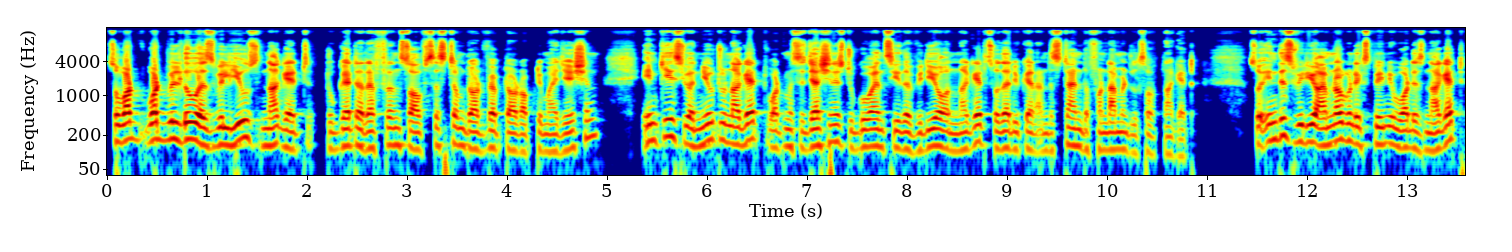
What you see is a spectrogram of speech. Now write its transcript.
So what, what we'll do is we'll use NuGet to get a reference of system.web.optimization. In case you are new to NuGet, what my suggestion is to go and see the video on NuGet so that you can understand the fundamentals of NuGet. So in this video, I'm not going to explain you what is NuGet.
